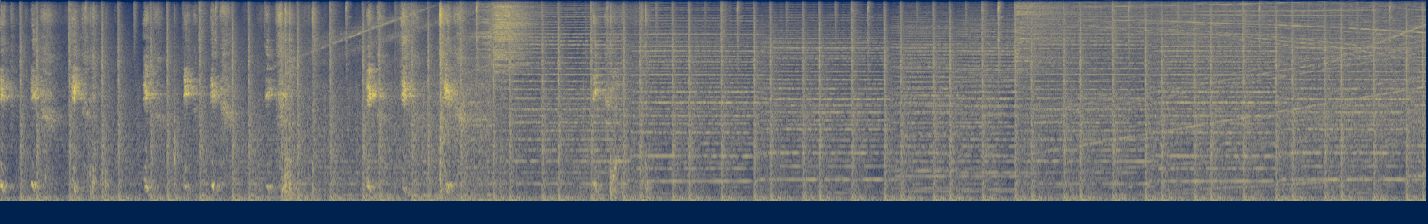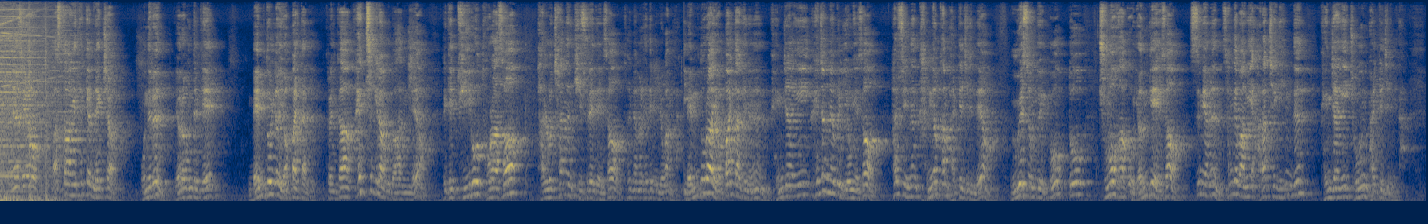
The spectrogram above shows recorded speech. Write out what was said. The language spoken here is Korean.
안녕하세 택견 렉처. 오늘은 여러분들께 맴돌려 옆발따기, 그러니까 회축이라고도 하는데요. 이렇게 뒤로 돌아서 발로 차는 기술에 대해서 설명을 해드리려고 합니다. 이 맴돌아 옆발따기는 굉장히 회전력을 이용해서 할 수 있는 강력한 발길질인데요. 의외성도 있고 또 주먹하고 연계해서 쓰면 은 상대방이 알아채기 힘든 굉장히 좋은 발길질입니다.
